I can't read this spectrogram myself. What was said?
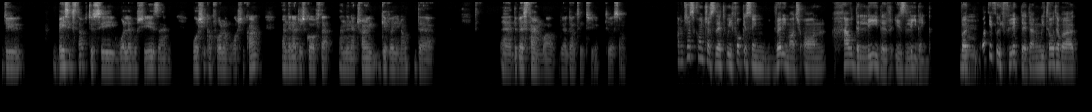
do basic stuff to see what level she is and what she can follow and what she can't. And then I just go off that and then I try and give her, you know, the uh, the best time while we are dancing to to a song. I'm just conscious that we're focusing very much on how the leader is leading. But mm. what if we flipped it and we thought about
